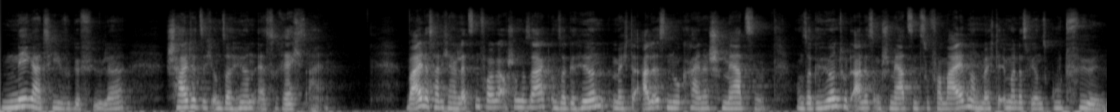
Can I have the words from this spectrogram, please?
negative Gefühle, schaltet sich unser Hirn erst recht ein. Weil, das hatte ich in der letzten Folge auch schon gesagt, unser Gehirn möchte alles, nur keine Schmerzen. Unser Gehirn tut alles, um Schmerzen zu vermeiden und möchte immer, dass wir uns gut fühlen.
